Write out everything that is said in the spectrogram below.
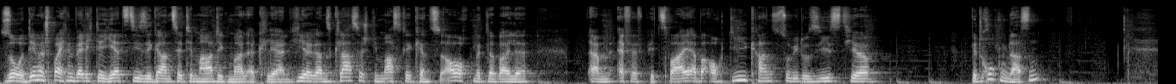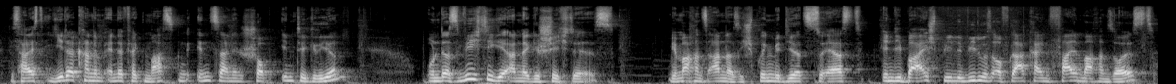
So, dementsprechend werde ich dir jetzt diese ganze Thematik mal erklären. Hier ganz klassisch, die Maske kennst du auch, mittlerweile ähm, FFP2, aber auch die kannst du, wie du siehst, hier bedrucken lassen. Das heißt, jeder kann im Endeffekt Masken in seinen Shop integrieren und das Wichtige an der Geschichte ist, wir machen es anders. Ich springe mit dir jetzt zuerst in die Beispiele, wie du es auf gar keinen Fall machen sollst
